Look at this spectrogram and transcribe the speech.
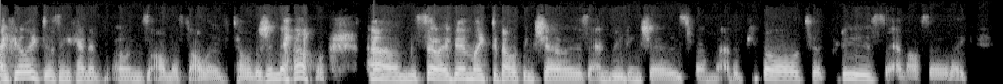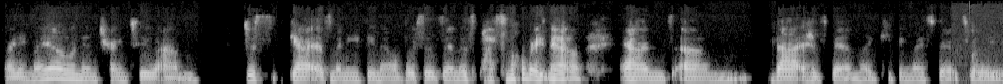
I feel like Disney kind of owns almost all of television now. um, so I've been like developing shows and reading shows from other people to produce, and also like writing my own and trying to um, just get as many female voices in as possible right now. And um, that has been like keeping my spirits really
